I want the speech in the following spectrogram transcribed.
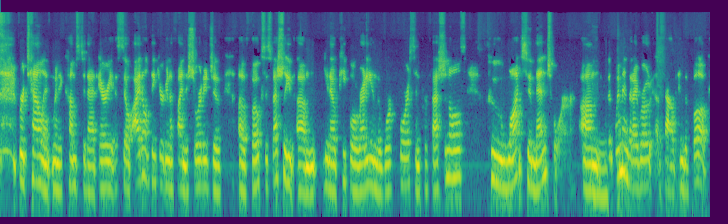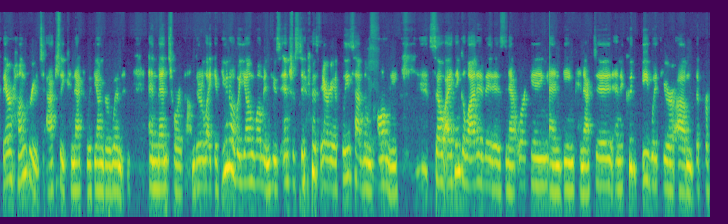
for talent when it comes to that area. So I don't think you're going to find a shortage of of folks, especially um, you know people already in the workforce and professionals who want to mentor um, mm-hmm. The women that I wrote about in the book, they're hungry to actually connect with younger women and mentor them. They're like, if you know of a young woman who's interested in this area, please have them call me. So I think a lot of it is networking and being connected, and it could be with your um, the pro-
